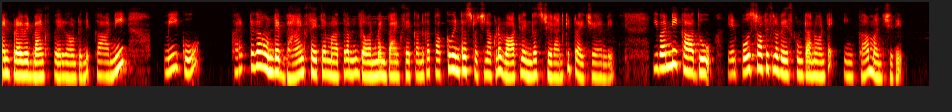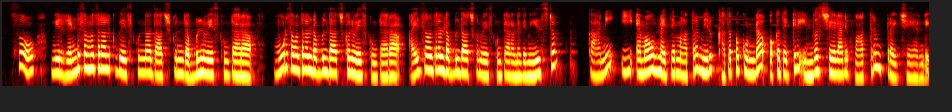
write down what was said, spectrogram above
అండ్ ప్రైవేట్ బ్యాంక్స్కి వేరుగా ఉంటుంది. కానీ మీకు కరెక్ట్గా ఉండే బ్యాంక్స్ అయితే మాత్రం గవర్నమెంట్ బ్యాంక్సే కనుక తక్కువ ఇంట్రెస్ట్ వచ్చినా కూడా వాటిలో ఇన్వెస్ట్ చేయడానికి ట్రై చేయండి. ఇవన్నీ కాదు నేను పోస్ట్ ఆఫీస్లో వేసుకుంటాను అంటే ఇంకా మంచిది. సో మీరు రెండు సంవత్సరాలకు వేసుకున్న దాచుకుని డబ్బులను వేసుకుంటారా? మూడు సంవత్సరాలు డబ్బులు దాచుకొని వేసుకుంటారా? ఐదు సంవత్సరాలు డబ్బులు దాచుకొని వేసుకుంటారా అనేది మీ ఇష్టం? కానీ ఈ అమౌంట్ని అయితే మాత్రం మీరు కదపకుండా ఒక దగ్గర ఇన్వెస్ట్ చేయడానికి మాత్రం ట్రై చేయండి.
